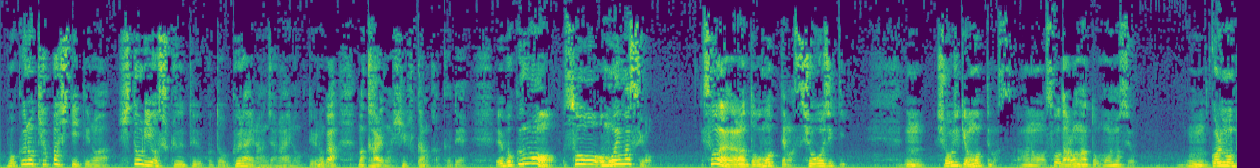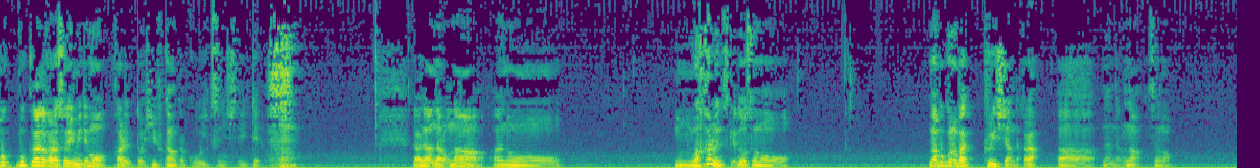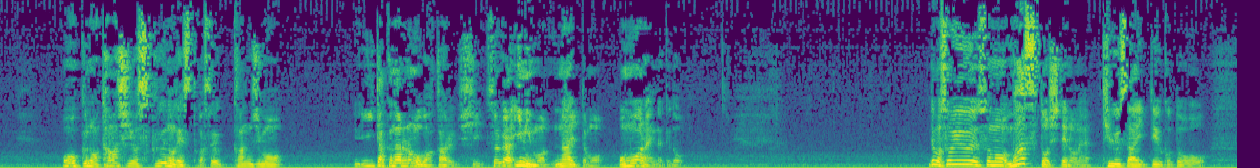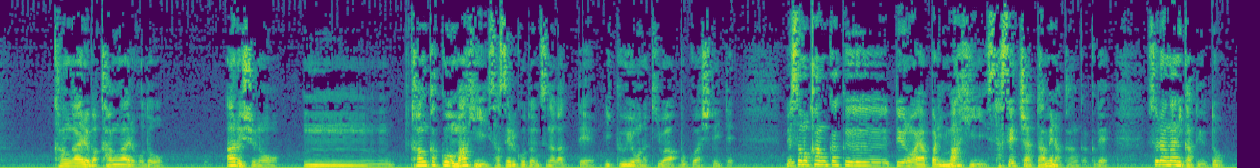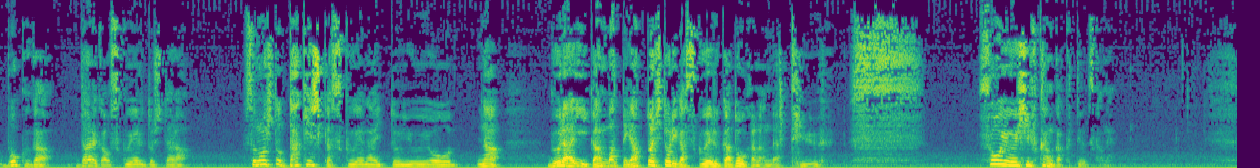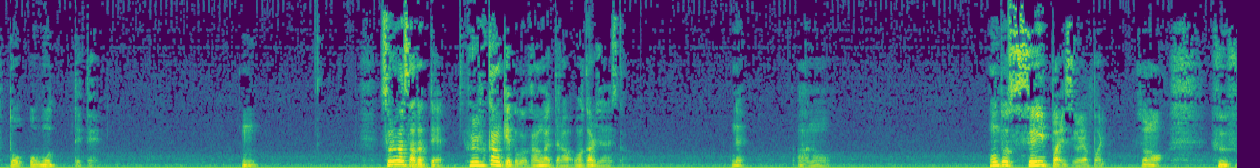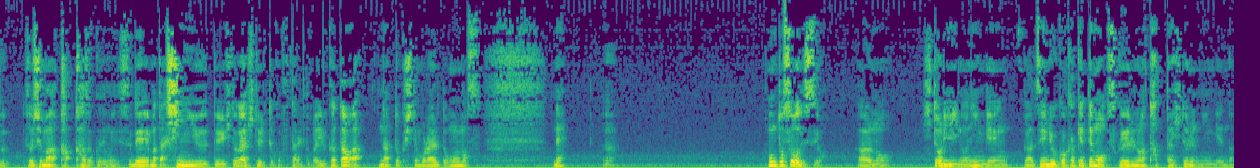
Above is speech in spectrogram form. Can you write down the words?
僕のキャパシティっていうのは、一人を救うということぐらいなんじゃないのっていうのが、まあ彼の皮膚感覚で。え僕もそう思いますよ。そうだなと思ってます、正直。うん、正直思ってます。あの、そうだろうなと思いますよ。うん、これも僕はだからそういう意味でも彼と皮膚感覚をいつにしていて。だからなんだろうな、あのうん、わかるんですけど、その、まあ僕の場合クリスチャンだから、ああなんだろうな、その、多くの魂を救うのですとかそういう感じも言いたくなるのもわかるし、それが意味もないとも思わないんだけど、でもそういう、その、マスとしてのね、救済っていうことを考えれば考えるほど、ある種の、うーん、感覚を麻痺させることにつながっていくような気は僕はしていて。で、その感覚っていうのはやっぱり麻痺させちゃダメな感覚で、それは何かというと、僕が誰かを救えるとしたら、その人だけしか救えないというようなぐらい頑張ってやっと一人が救えるかどうかなんだっていうそういう皮膚感覚っていうんですかね。と思ってて。うん。それはさ、だって、夫婦関係とか考えたらわかるじゃないですか。ね。あの、本当精一杯ですよ、やっぱり。その、夫婦、そしてまあ家族でもいいです。で、また親友という人が一人とか二人とかいる方は納得してもらえると思います。ね。うん。本当そうですよ。あの、一人の人間が全力をかけても救えるのはたった一人の人間なんだ。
